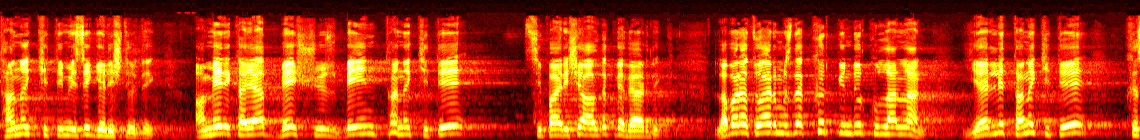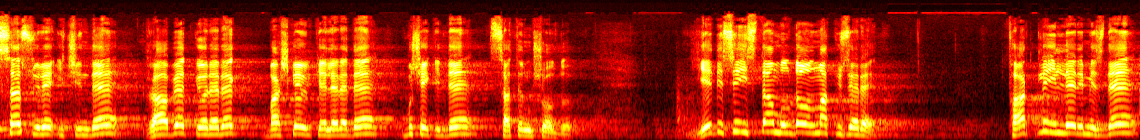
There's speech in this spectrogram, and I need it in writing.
tanı kitimizi geliştirdik. Amerika'ya 500 bin tanı kiti siparişi aldık ve verdik. Laboratuvarımızda 40 gündür kullanılan yerli tanı kiti kısa süre içinde rağbet görerek başka ülkelere de bu şekilde satılmış oldu. Yedisi İstanbul'da olmak üzere farklı illerimizde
